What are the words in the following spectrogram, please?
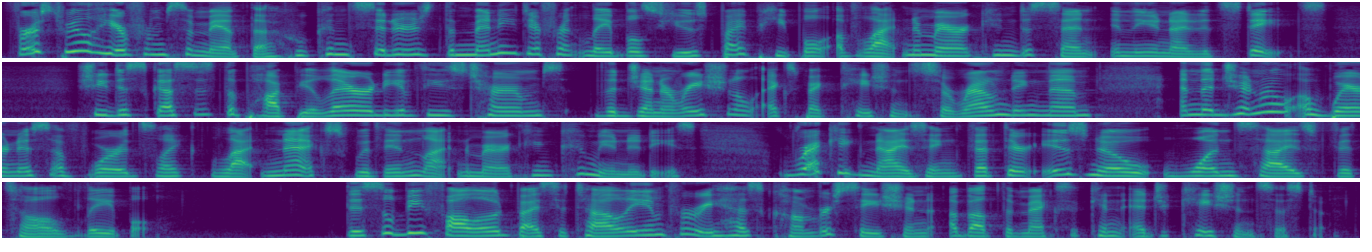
First, we'll hear from Samantha, who considers the many different labels used by people of Latin American descent in the United States. She discusses the popularity of these terms, the generational expectations surrounding them, and the general awareness of words like Latinx within Latin American communities, recognizing that there is no one size fits all label. This will be followed by Zittlali and Fareha's conversation about the Mexican education system.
